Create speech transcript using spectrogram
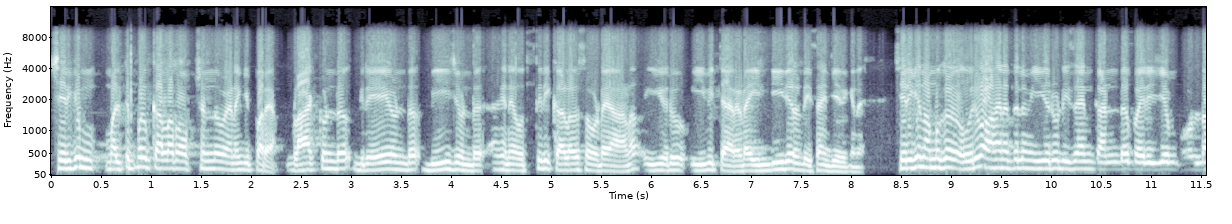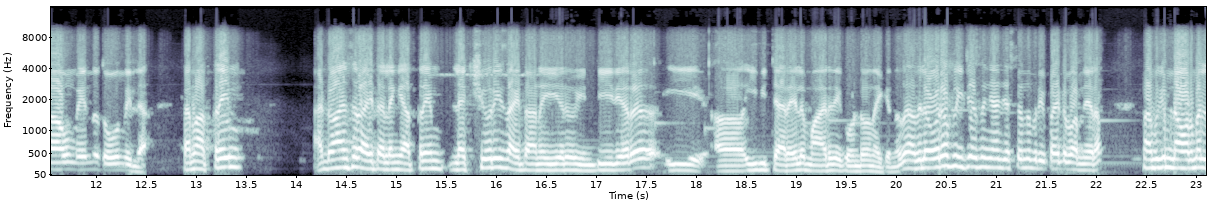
ശരിക്കും മൾട്ടിപ്പിൾ കളർ ഓപ്ഷൻ എന്ന് വേണമെങ്കിൽ പറയാം. ബ്ലാക്ക് ഉണ്ട് ഗ്രേ ഉണ്ട് ബീജ് ഉണ്ട്. അങ്ങനെ ഒത്തിരി കളേഴ്സോടെയാണ് ഈ ഒരു ഈ വിറ്റാരയുടെ ഇന്റീരിയർ ഡിസൈൻ ചെയ്തിരിക്കുന്നത്. ശരിക്കും നമുക്ക് ഒരു വാഹനത്തിലും ഈ ഒരു ഡിസൈൻ കണ്ട് പരിചയം ഉണ്ടാവും എന്ന് തോന്നുന്നില്ല. കാരണം അത്രയും അഡ്വാൻസ്ഡ് ആയിട്ട് അല്ലെങ്കിൽ അത്രയും ലക്ഷറീസ് ആയിട്ടാണ് ഈ ഒരു ഇന്റീരിയർ ഈ ഈ വിറ്റാരയിൽ മാരുതി കൊണ്ടുവന്നിരിക്കുന്നത്. അതിൽ ഓരോ ഫീച്ചേഴ്സും ഞാൻ ജസ്റ്റ് ഒന്ന് ബ്രീഫായിട്ട് പറഞ്ഞുതരാം. നമുക്ക് നോർമൽ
